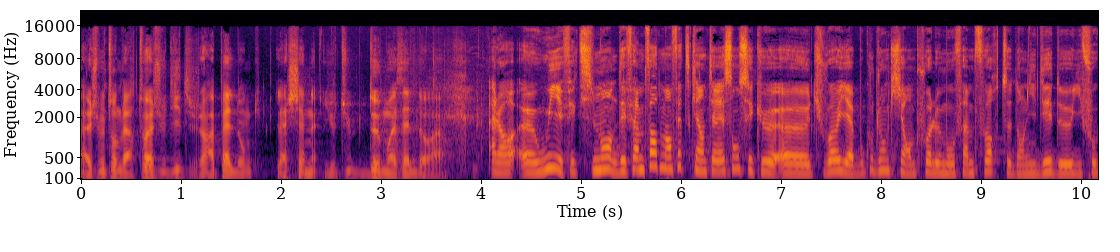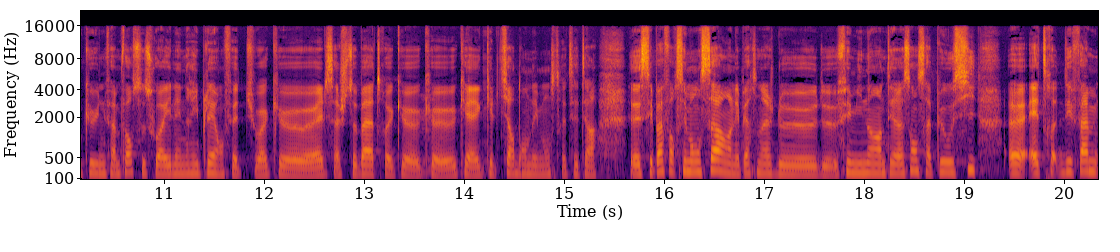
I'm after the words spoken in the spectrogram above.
Euh, je me tourne vers toi, Judith. Je rappelle donc la chaîne YouTube Demoiselles d'horreur. Alors euh, oui, effectivement, des femmes fortes. Mais en fait, ce qui est intéressant, c'est que euh, tu vois, il y a beaucoup de gens qui emploient le mot femme forte dans l'idée de il faut qu'une femme forte ce soit Hélène Ripley en fait. Tu vois qu'elle sache se battre, que qu'elle qu tire dans des monstres, etc. C'est pas forcément ça. Hein, les personnages de, de féminins intéressants, ça peut aussi être des femmes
